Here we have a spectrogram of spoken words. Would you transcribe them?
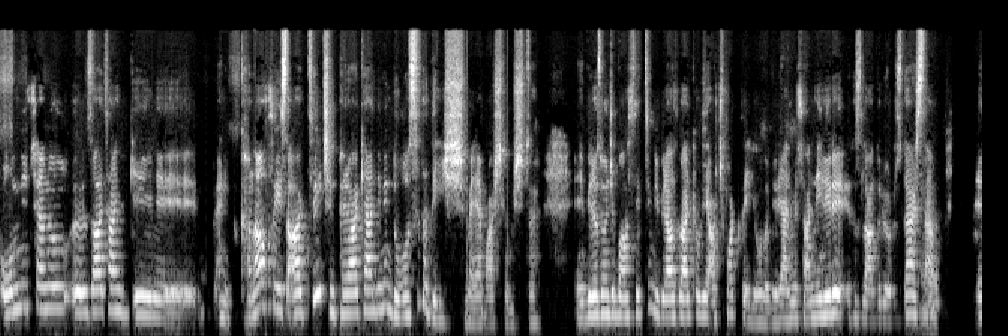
Omnichannel e, zaten e, hani kanal sayısı arttığı için perakendenin doğası da değişmeye başlamıştı. E, biraz önce bahsettiğim gibi biraz belki orayı açmak da iyi olabilir. Yani mesela neleri hızlandırıyoruz dersem... Evet e,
